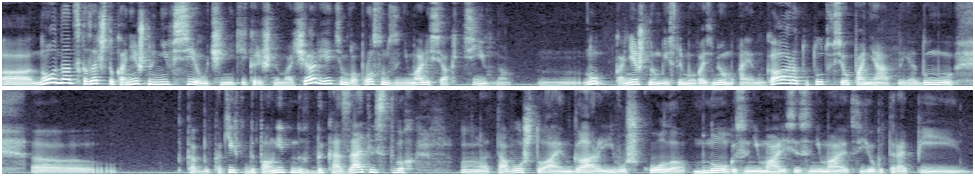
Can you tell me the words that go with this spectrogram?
А, но надо сказать, что, конечно, не все ученики Кришнамачари этим вопросом занимались активно. Ну, конечно, если мы возьмем Айнгара, то тут все понятно. Я думаю, э, как бы каких-то дополнительных доказательствах э, того, что Айнгар и его школа много занимались и занимаются йога-терапией,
